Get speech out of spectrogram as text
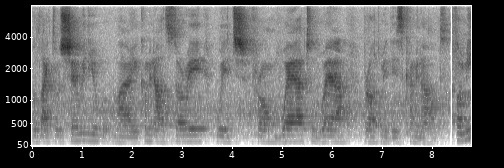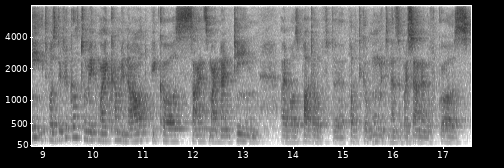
would like to share with you my coming out story which from where to where brought me this coming out. For me it was difficult to make my coming out because since my 19 I was part of the political movement in Azerbaijan and of course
